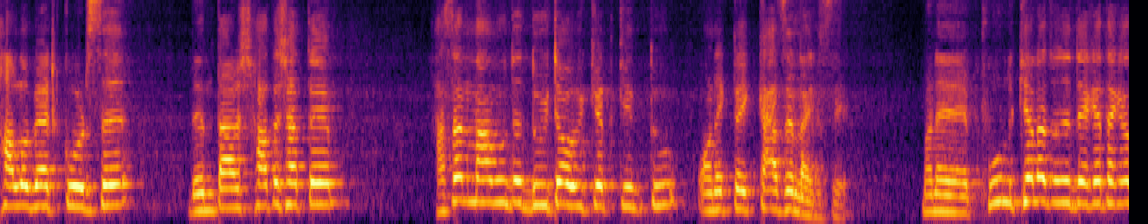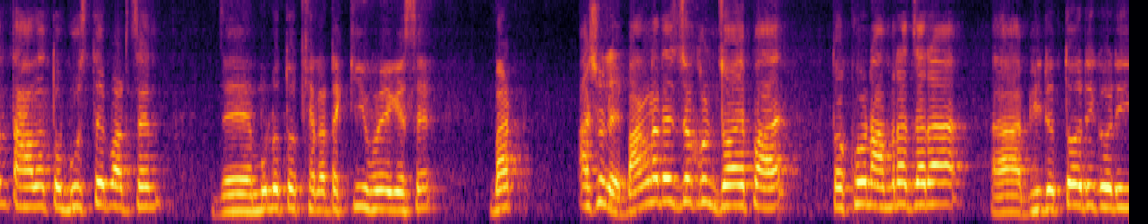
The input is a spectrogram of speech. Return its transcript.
ভালো ব্যাট করছে, দেন তার সাথে সাথে হাসান মাহমুদের দুইটা উইকেট কিন্তু অনেকটাই কাজে লাগছে। মানে ফুল খেলা যদি দেখে থাকেন, তাহলে তো বুঝতে পারছেন যে মূলত খেলাটা কি হয়ে গেছে। বাট আসলে বাংলাদেশ যখন জয় পায়, তখন আমরা যারা ভিডিও তৈরি করি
